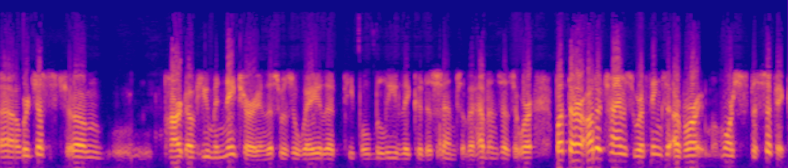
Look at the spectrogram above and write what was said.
uh, were just um, part of human nature, and this was a way that people believed they could ascend to the heavens, as it were. But there are other times where things are more specific.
